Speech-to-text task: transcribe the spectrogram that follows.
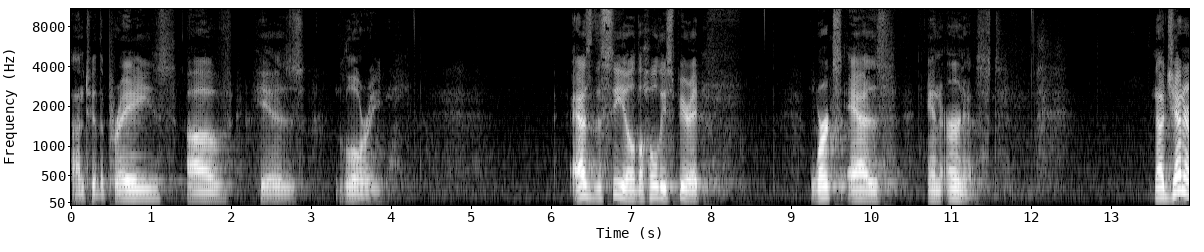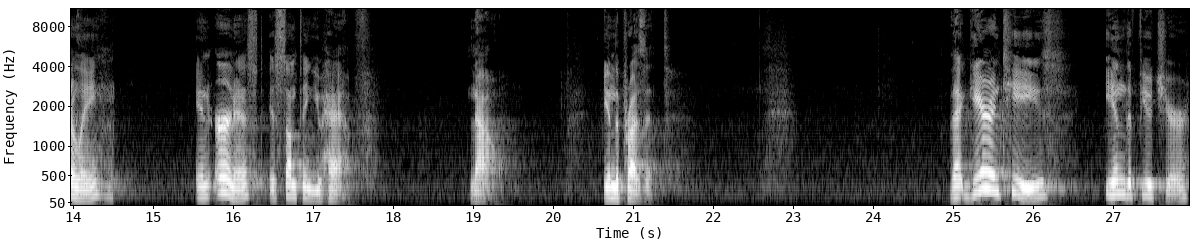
unto the praise of his glory. As the seal, the Holy Spirit works as in earnest. Now, generally, in earnest is something you have now, in the present. That guarantees in the future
